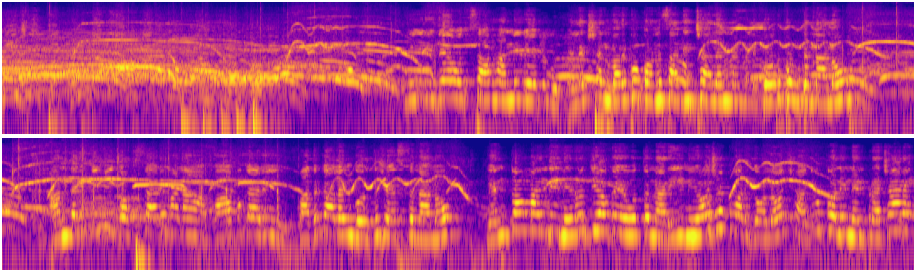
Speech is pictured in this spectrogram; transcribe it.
బీజేపీ మీరు ఇదే ఉత్సాహాన్ని రేపు ఎలక్షన్ వరకు కొనసాగించాలని మిమ్మల్ని కోరుకుంటున్నాను. అందరికీ ఒకసారి మన బాబు గారి పథకాలను గుర్తు చేస్తున్నాను. ఎంతో మంది నిరుద్యోగ యువత ఉన్నారు ఈ నియోజకవర్గంలో చదువుకొని నేను ప్రచారం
